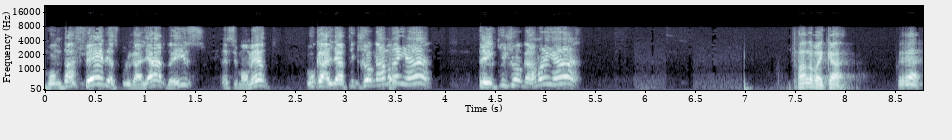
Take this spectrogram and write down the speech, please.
vamos dar férias pro Galhardo, é isso? Nesse momento? O Galhardo tem que jogar amanhã. Tem que jogar amanhã. Fala, Maicá. É,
